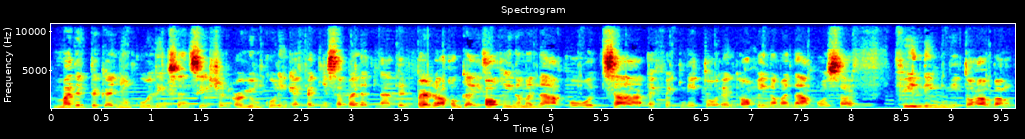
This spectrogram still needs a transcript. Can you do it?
madagdagan yung cooling sensation or yung cooling effect niya sa balat natin. Pero ako guys, okay naman na ako sa effect nito and okay naman na ako sa feeling nito habang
